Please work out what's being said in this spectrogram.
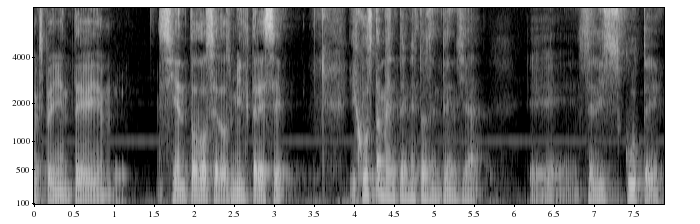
expediente 112-2013. Y justamente en esta sentencia eh, se discute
